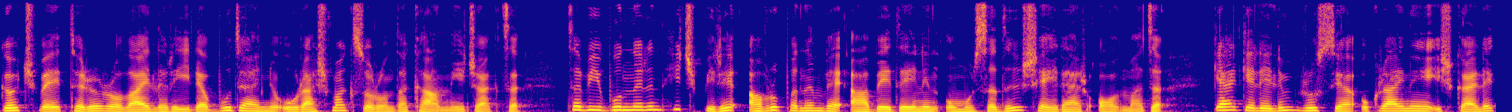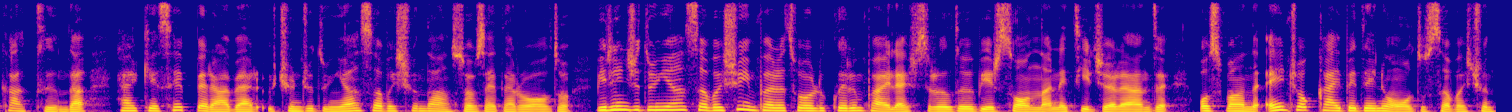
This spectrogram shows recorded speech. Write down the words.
göç ve terör olaylarıyla bu denli uğraşmak zorunda kalmayacaktı. Tabii bunların hiçbiri Avrupa'nın ve ABD'nin umursadığı şeyler olmadı. Gel gelelim Rusya Ukrayna'yı işgale kalktığında herkes hep beraber 3. Dünya Savaşı'ndan söz eder oldu. 1. Dünya Savaşı imparatorlukların paylaştırıldığı bir sonla neticelendi. Osmanlı en çok kaybedeni oldu savaşın.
